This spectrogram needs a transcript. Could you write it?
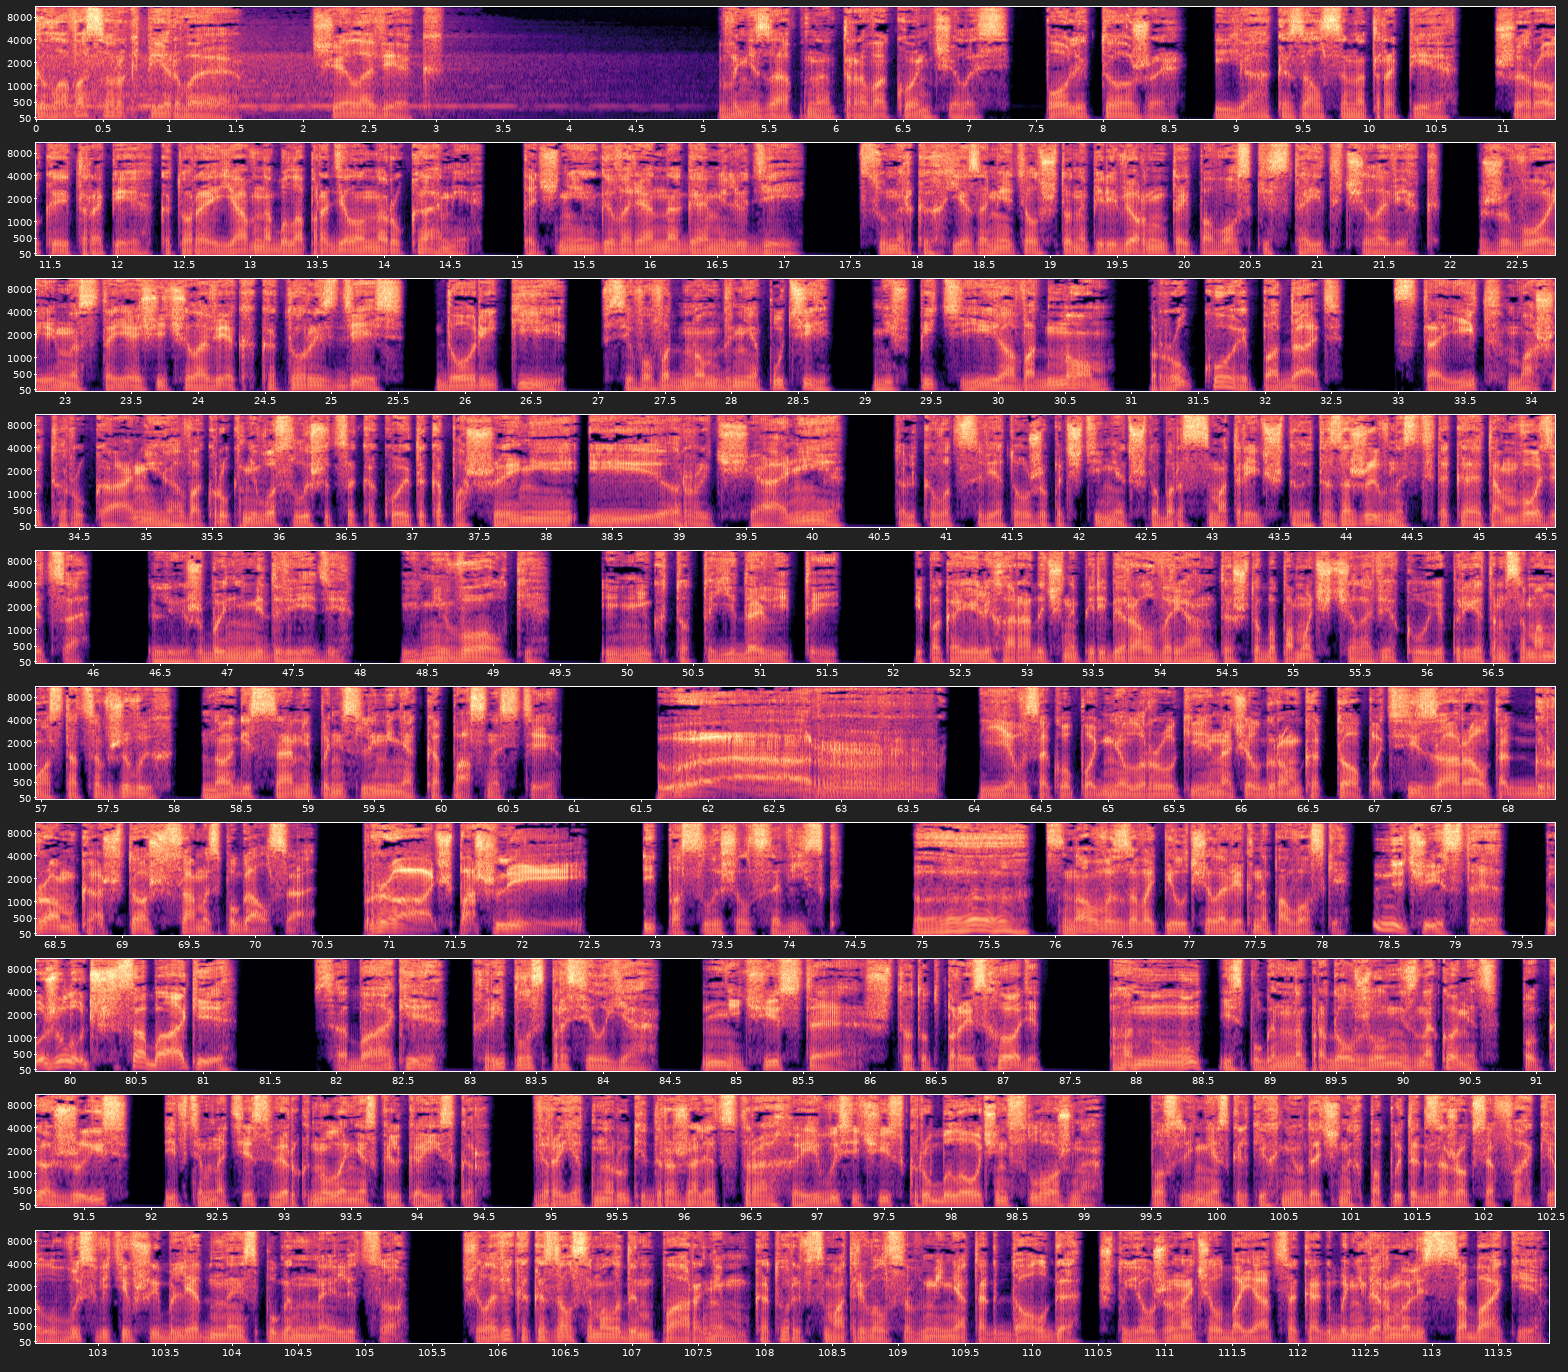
Глава 41. Человек. Внезапно трава кончилась, поле тоже, и я оказался на тропе, широкой тропе, которая явно была проделана руками, точнее говоря, ногами людей. В сумерках я заметил, что на перевернутой повозке стоит человек. Живой и настоящий человек, который здесь, до реки, всего в одном дне пути, не в пяти, а в одном. Рукой подать. Стоит, машет руками, а вокруг него слышится какое-то копошение и рычание. Только вот света уже почти нет, чтобы рассмотреть, что это за живность такая там возится. Лишь бы не медведи, и не волки, и не кто-то ядовитый. И пока я лихорадочно перебирал варианты, чтобы помочь человеку и при этом самому остаться в живых, ноги сами понесли меня к опасности. Я высоко поднял руки и начал громко топать, и заорал так громко, что аж сам испугался. «Прочь пошли!» И послышался виск. а Снова завопил человек на повозке. «Нечистое! Уж лучше собаки!» «Собаки?» — хрипло спросил я. «Нечистое? Что тут происходит?» «А ну!» — испуганно продолжил незнакомец. «Покажись!» И в темноте сверкнуло несколько искр. Вероятно, руки дрожали от страха, и высечь искру было очень сложно. После нескольких неудачных попыток зажегся факел, высветивший бледное испуганное лицо. Человек оказался молодым парнем, который всматривался в меня так долго, что я уже начал бояться, как бы не вернулись собаки.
